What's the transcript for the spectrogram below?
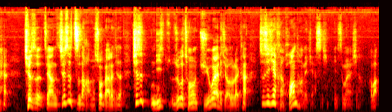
就是这样子，就是自大。说白了就是，其实你如果从局外的角度来看，这是一件很荒唐的一件事情。你这么样想，好吧？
